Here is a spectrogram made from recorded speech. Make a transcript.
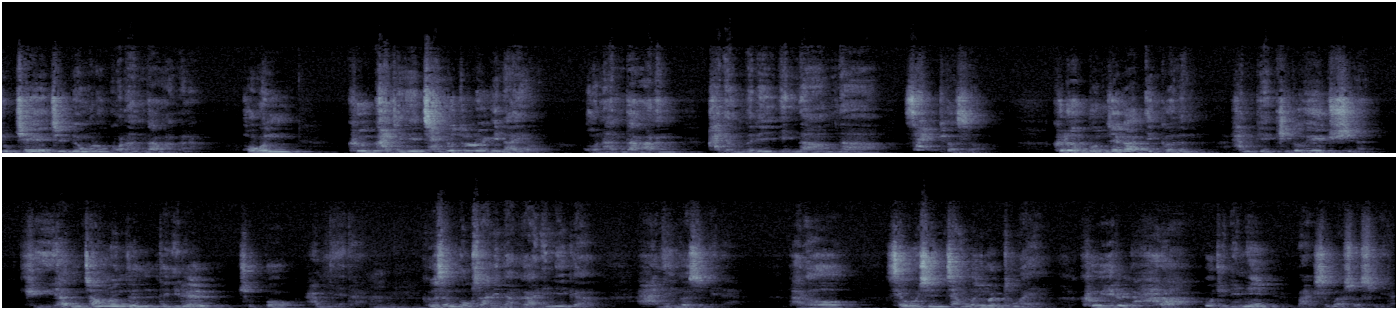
육체의 질병으로 고난당하거나 혹은 그 가정의 자녀들로 인하여 고난당하는 가정들이 있나 없나 살펴서 그런 문제가 있거든 함께 기도해 주시는 귀한 장로들 되기를 축복합니다. 그것은 목사님이 한거 아닙니까? 아닌 것입니다. 바로 세우신 장로님을 통하여 그 일을 하라고 주님이 말씀하셨습니다.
